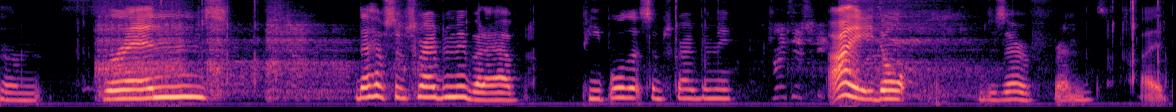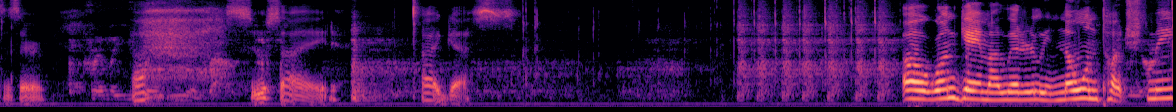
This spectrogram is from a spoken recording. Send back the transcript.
um, friends that have subscribed to me, but I have people that subscribe to me. I don't deserve friends. I deserve uh, suicide, I guess. Oh, one game I literally, no one touched me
